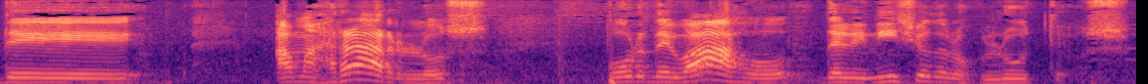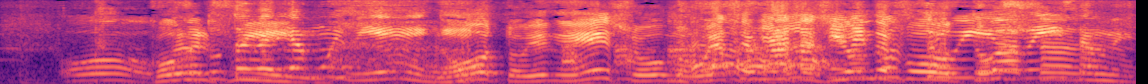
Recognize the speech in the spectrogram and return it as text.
de amarrarlos por debajo del inicio de los glúteos. Oh, Con pero el tú fin, te veías muy bien. No, ¿eh? estoy en eso. Me voy a hacer una lo sesión de fotos. Avísame.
